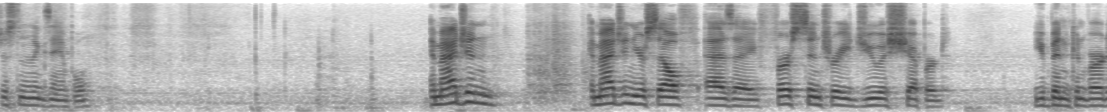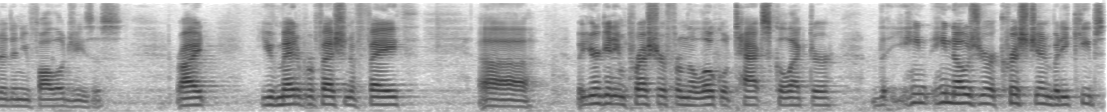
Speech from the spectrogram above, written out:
just an example. Imagine imagine yourself as a first century Jewish shepherd. You've been converted and you follow Jesus, right? You've made a profession of faith, uh, but you're getting pressure from the local tax collector. He, he knows you're a Christian, but he keeps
